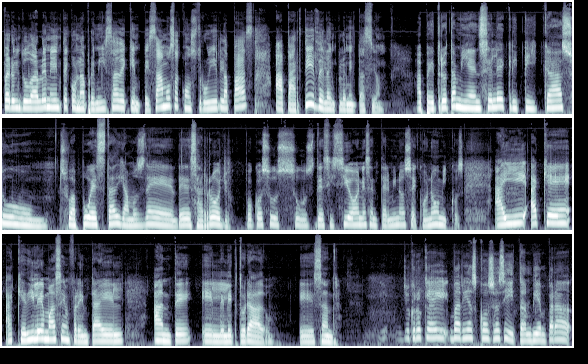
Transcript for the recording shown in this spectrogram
pero indudablemente con la premisa de que empezamos a construir la paz a partir de la implementación. A Petro también se le critica su, su apuesta, digamos, de, de desarrollo, un poco sus, sus, decisiones en términos económicos. Ahí, ¿a qué, a qué dilema se enfrenta él ante el electorado, eh, Sandra? Yo creo que hay varias cosas y también para,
